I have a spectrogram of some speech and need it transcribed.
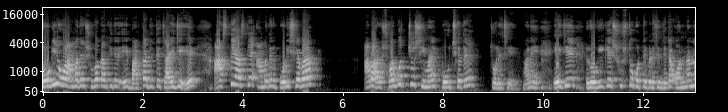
রোগী ও আমাদের শুভাকাঙ্ক্ষীদের এই বার্তা দিতে চাই যে, আস্তে আস্তে আমাদের পরিষেবা আবার সর্বোচ্চ সীমায় পৌঁছেতে চলেছে। মানে এই যে রোগীকে সুস্থ করতে পেরেছেন, যেটা অন্যান্য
